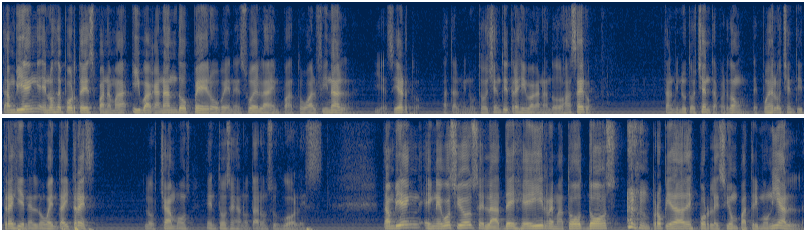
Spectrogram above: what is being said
También en los deportes, Panamá iba ganando, pero Venezuela empató al final. Y es cierto, hasta el minuto 83 iba ganando 2 a 0 hasta el minuto 80, perdón, después del 83 y en el 93 los chamos entonces anotaron sus goles. También en negocios la DGI remató dos propiedades por lesión patrimonial.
